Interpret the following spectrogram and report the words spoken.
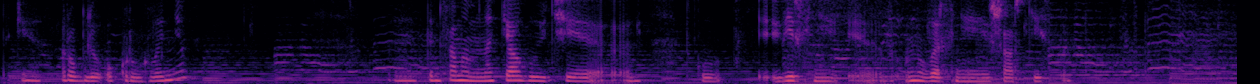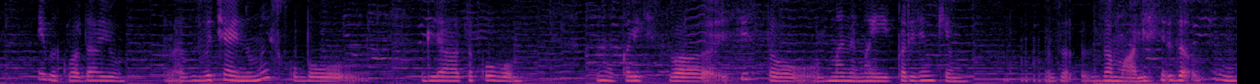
Таке роблю округлення, тим самим натягуючи таку верхній, ну, верхній шар тіста. І викладаю в звичайну миску, бо для такого ну, кількості тіста в мене мої корзинки замалі, за, ну,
